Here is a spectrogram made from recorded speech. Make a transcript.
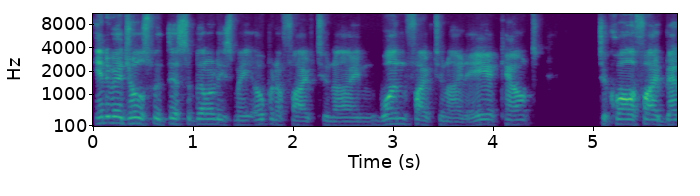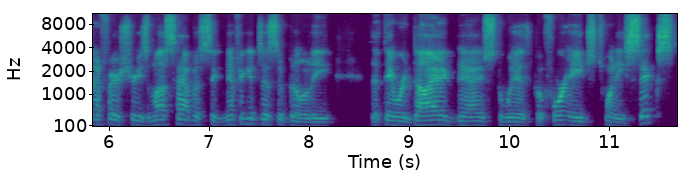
individuals with disabilities may open a 529, one 529A account. To qualify, beneficiaries must have a significant disability that they were diagnosed with before age 26,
